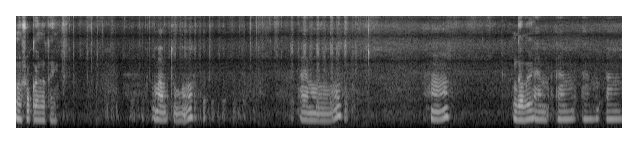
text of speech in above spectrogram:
No szukaj na tej. Mam tu. M. Hmm. Dalej. M, M, M, M.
